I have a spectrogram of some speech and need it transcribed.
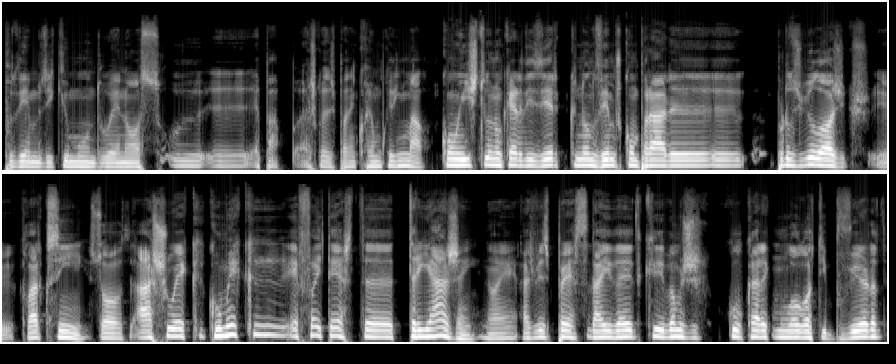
podemos e que o mundo é nosso, uh, epá, as coisas podem correr um bocadinho mal. Com isto não quero dizer que não devemos comprar uh, produtos biológicos. Claro que sim, só acho é que como é que é feita esta triagem, não é? Às vezes parece dar a ideia de que vamos colocar um logotipo verde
